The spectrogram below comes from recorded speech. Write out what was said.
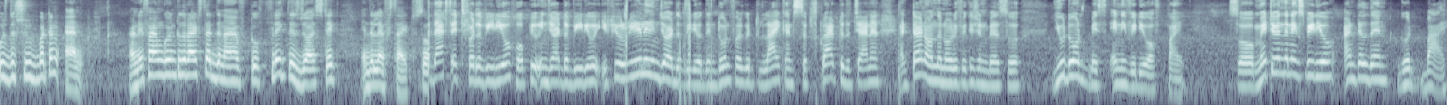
push the shoot button and and if i am going to the right side then i have to flick this joystick in the left side. So that's it for the video. Hope you enjoyed the video. If you really enjoyed the video then don't forget to like and subscribe to the channel and turn on the notification bell so you don't miss any video of mine. So meet you in the next video. Until then goodbye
